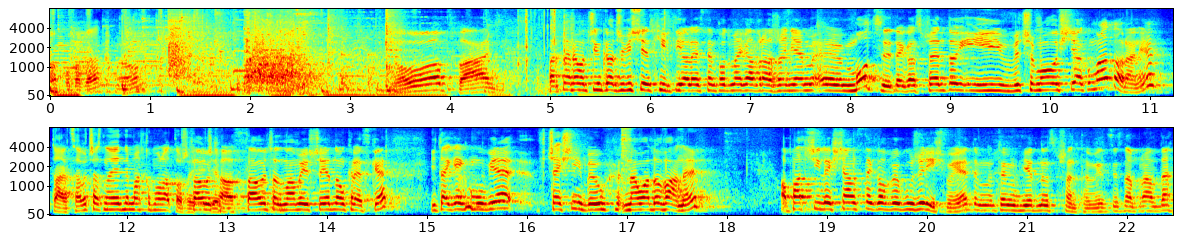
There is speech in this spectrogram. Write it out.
O, uwaga. O, panie. Partnerem odcinka oczywiście jest Hilti, ale jestem pod mega wrażeniem y, mocy tego sprzętu i wytrzymałości akumulatora, nie? Tak, cały czas na jednym akumulatorze Cały jedziemy. czas, cały czas mamy jeszcze jedną kreskę i tak jak mówię, wcześniej był naładowany, a patrzcie ile ścian z tego wyburzyliśmy, nie? Tym, tym jednym sprzętem, więc jest naprawdę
